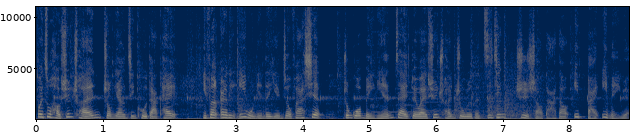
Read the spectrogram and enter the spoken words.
为做好宣传，中央金库大开。一份二零一五年的研究发现，中国每年在对外宣传注入的资金至少达到一百亿美元。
